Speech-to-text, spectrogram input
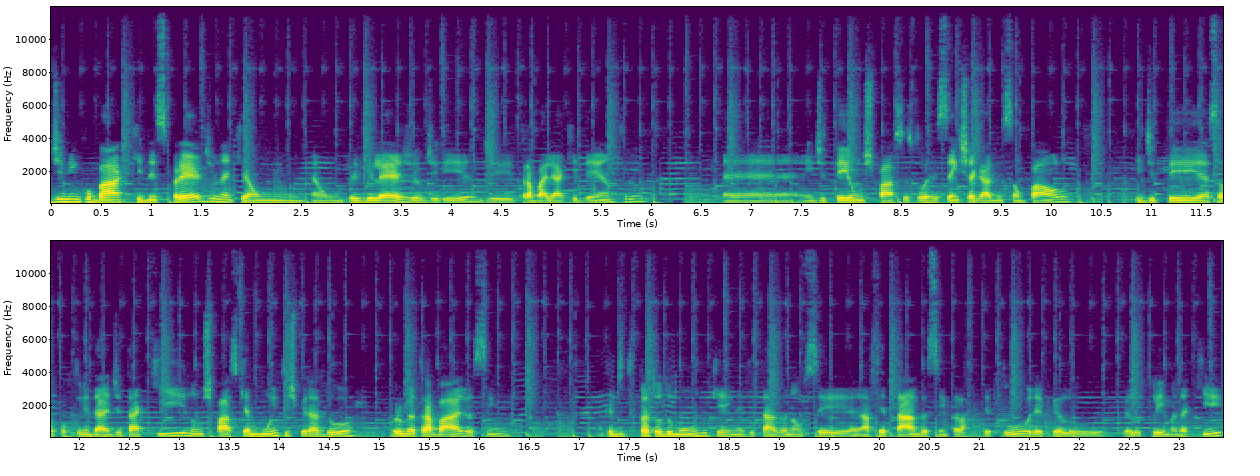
de me incubar aqui nesse prédio, né, que é um, é um privilégio, eu diria, de trabalhar aqui dentro é, e de ter um espaço, eu estou recém-chegado em São Paulo, e de ter essa oportunidade de estar aqui num espaço que é muito inspirador para o meu trabalho, assim, acredito para todo mundo que é inevitável não ser afetado assim pela arquitetura e pelo pelo clima daqui.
